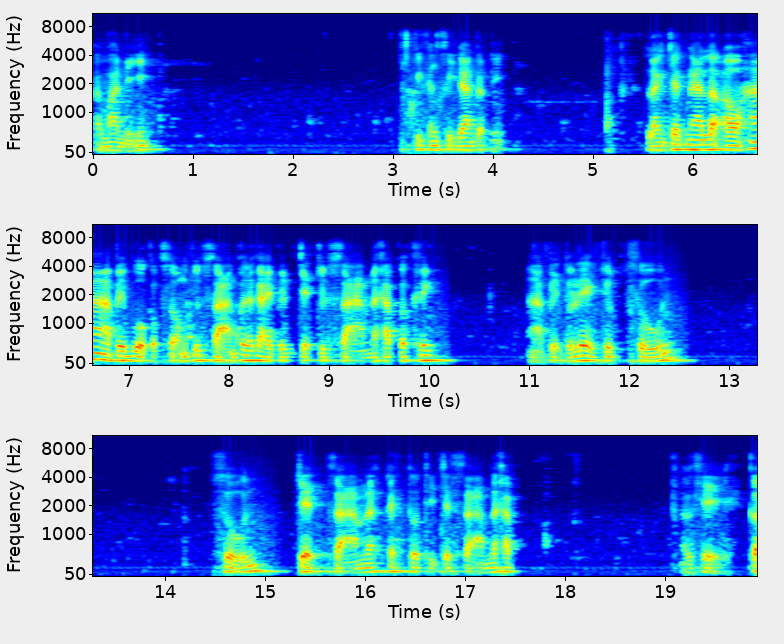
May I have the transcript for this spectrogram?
ประมาณนี้ คลิกทั้งสีด้านแบบนี้ หลังจากนั้นเราเอา 5 ไปบวกกับ 2.3 ก็จะกลายเป็น 7.3 นะครับ ก็คลิกเปลี่ยนตัวเลขจุด0 0 เจ็ดสามนะเอ้ตัวที่เจ็ดสามนะครับ โอเค ก็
